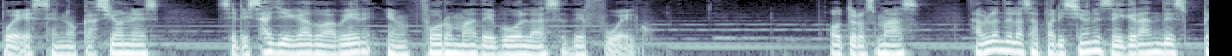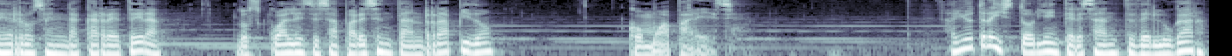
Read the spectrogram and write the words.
pues en ocasiones se les ha llegado a ver en forma de bolas de fuego. Otros más hablan de las apariciones de grandes perros en la carretera, los cuales desaparecen tan rápido como aparecen. Hay otra historia interesante del lugar,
